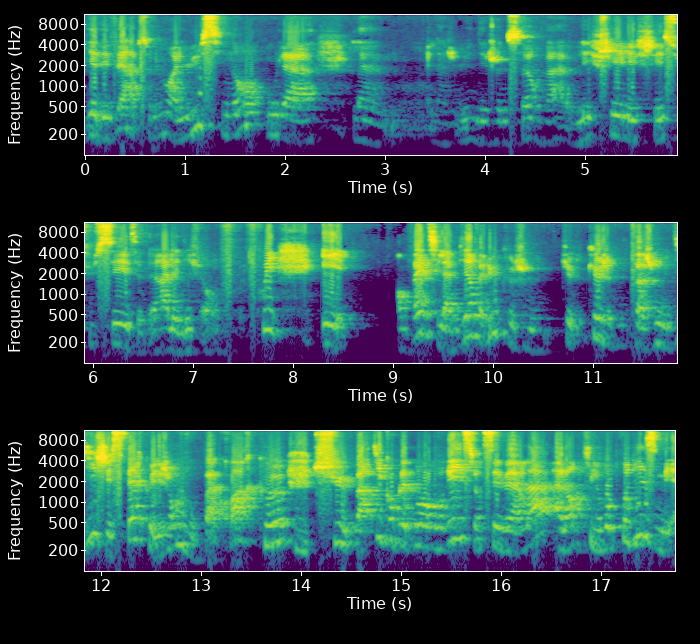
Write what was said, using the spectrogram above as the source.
Il y a des vers absolument hallucinants où la, la l'une des jeunes sœurs va lécher, lécher, sucer, etc., les différents fruits. Et en fait, il a bien fallu que je, que, je, enfin, je me dis, j'espère que les gens ne vont pas croire que je suis partie complètement en vrille sur ces vers-là, alors qu'ils reproduisent, mais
